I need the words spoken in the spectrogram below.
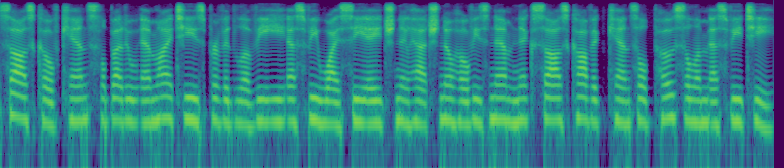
Soskov cancel budu MIT's pravidla VESVYCH nihach nohovis nam nik Soskovic cancel posalam SVT.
